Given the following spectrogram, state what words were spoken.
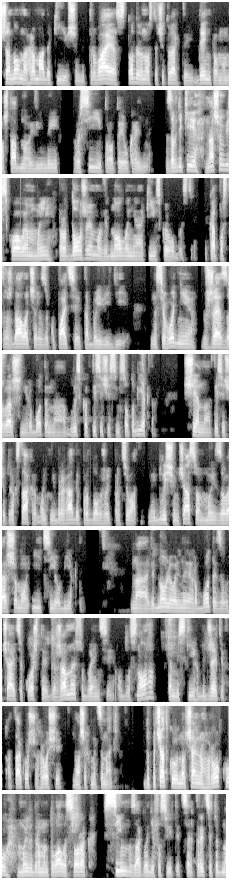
Шановна громада Київщини, триває 194-й день повномасштабної війни Росії проти України. Завдяки нашим військовим ми продовжуємо відновлення Київської області, яка постраждала через окупацію та бойові дії. На сьогодні вже завершені роботи на близько 1700 об'єктах. Ще на 1300 ремонтні бригади продовжують працювати. Найближчим часом ми завершимо і ці об'єкти. На відновлювальні роботи залучаються кошти державної субвенції, обласного та міських бюджетів, а також гроші наших меценатів. До початку навчального року ми відремонтували 47 закладів освіти. Це 31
